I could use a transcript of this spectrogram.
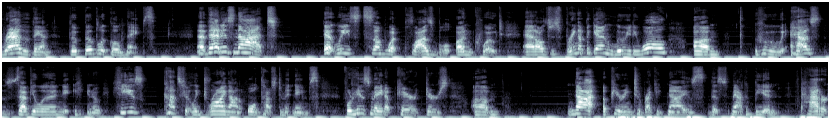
rather than the biblical names. Now, that is not at least somewhat plausible, unquote. And I'll just bring up again Louis de Wohl, um, who has Zebulun, you know, he's constantly drawing on Old Testament names for his made up characters, um, not appearing to recognize this Maccabean pattern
